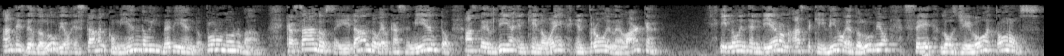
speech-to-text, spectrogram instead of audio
antes del diluvio estaban comiendo y bebiendo, todo normal, casándose y dando el casamiento hasta el día en que Noé entró en el arca. Y no entendieron hasta que vino el diluvio, se los llevó a todos.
